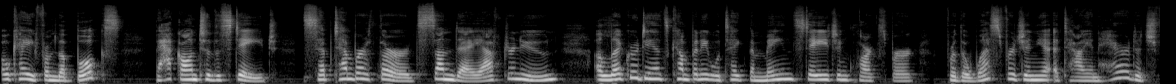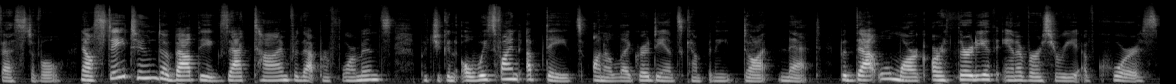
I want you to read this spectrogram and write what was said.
Okay, from the books back onto the stage. September 3rd, Sunday afternoon, Allegro Dance Company will take the main stage in Clarksburg for the West Virginia Italian Heritage Festival. Now, stay tuned about the exact time for that performance, but you can always find updates on allegrodancecompany.net. But that will mark our 30th anniversary, of course.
